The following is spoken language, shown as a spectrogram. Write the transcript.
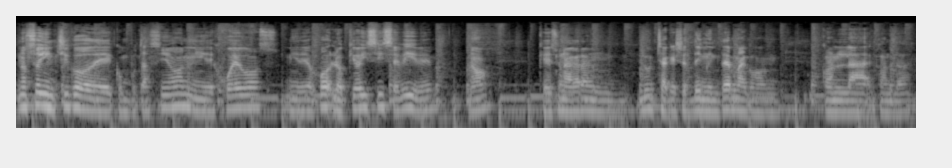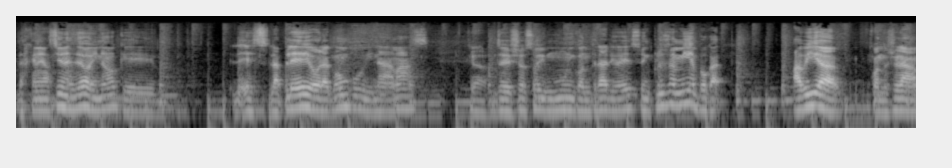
no soy un chico de computación, ni de juegos, ni de juegos, lo que hoy sí se vive, ¿no? Que es una gran lucha que yo tengo interna con, con, la- con la- las generaciones de hoy, ¿no? Que es la Play o la compu y nada más. Claro. Entonces yo soy muy contrario a eso. Incluso en mi época había, cuando yo era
